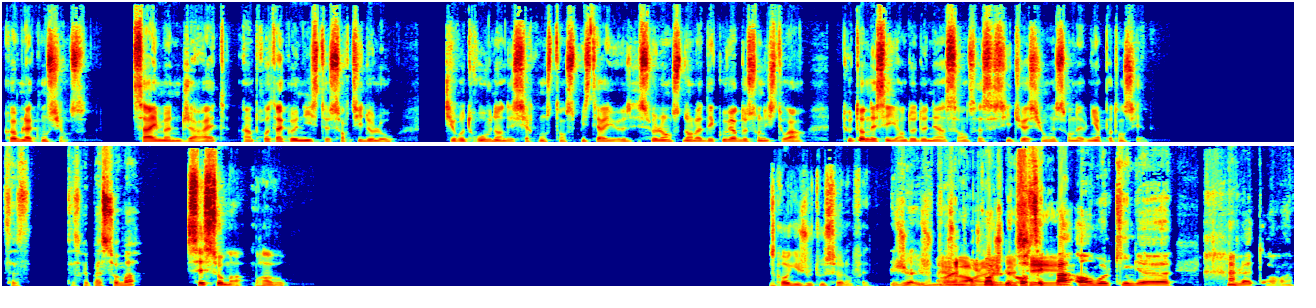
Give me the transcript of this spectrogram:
comme la conscience. Simon Jarrett, un protagoniste sorti de l'eau, s'y retrouve dans des circonstances mystérieuses et se lance dans la découverte de son histoire, tout en essayant de donner un sens à sa situation et son avenir potentiel. ça, ça serait pas Soma? C'est Soma, bravo. Sgrog, il joue tout seul en fait. je, je- Franchement, là, je ne le pensais pas en Walking euh, Simulator. hein.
